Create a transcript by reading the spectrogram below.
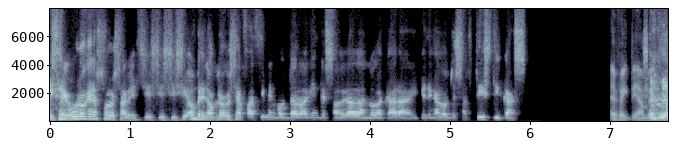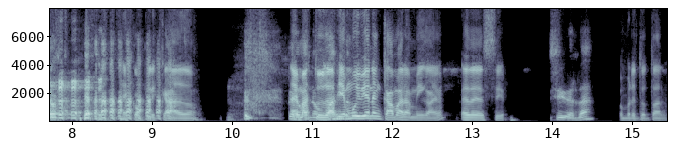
Seguro que era solo saber. Sí, sí, sí, sí. Hombre, no creo que sea fácil encontrar a alguien que salga dando la cara y que tenga dotes artísticas. Efectivamente. es complicado. Además, tú das bien muy bien en cámara, amiga, ¿eh? Es decir. Sí, ¿verdad? Hombre, total.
